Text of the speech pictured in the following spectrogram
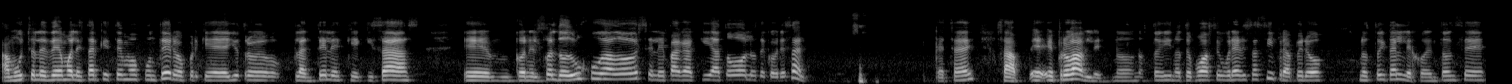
a muchos les debe molestar que estemos punteros, porque hay otros planteles que quizás eh, con el sueldo de un jugador se le paga aquí a todos los de Cobresal. ¿Cachai? O sea, es, probable, no, no, estoy, no te puedo asegurar esa cifra, pero no estoy tan lejos. Entonces,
